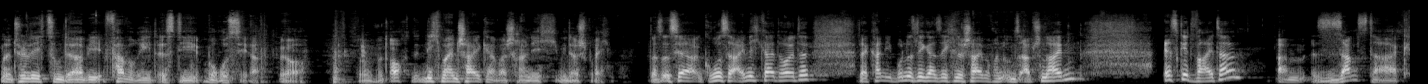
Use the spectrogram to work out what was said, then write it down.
natürlich zum Derby Favorit ist die Borussia. Ja, da wird auch nicht mein Schalker wahrscheinlich widersprechen. Das ist ja große Einigkeit heute. Da kann die Bundesliga sich eine Scheibe von uns abschneiden. Es geht weiter am Samstag.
